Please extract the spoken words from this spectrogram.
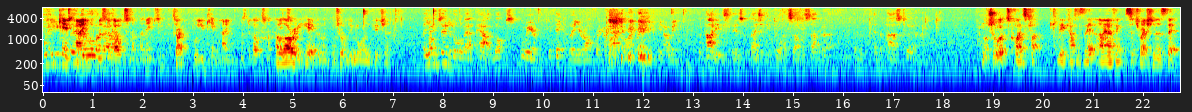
Will you you campaign with Mr about- Goldsmith in Epsom? Sorry? Will you campaign with Mr Goldsmith? in Oh, I Epsom? already have, and I'm sure I'll do more in the future. Are you concerned at all about how it looks where effectively you're offering a lifeline, when, you know, when the party has has basically torn itself a asunder in the, in the past term? I'm not sure it's quite as cl- clear cut as that. I mean, I think the situation is that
